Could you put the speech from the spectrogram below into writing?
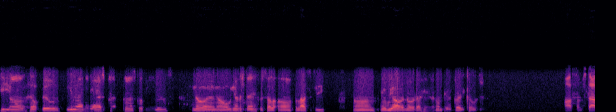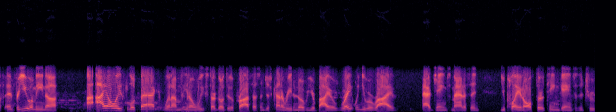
he um helped build. You know, in the last past couple of years, you know, and uh, we understand his uh, philosophy, um, and we all know that he's going to be a great coach. Awesome stuff. And for you, I mean, uh, I, I always look back when I'm, you know, when we start going through the process and just kind of reading over your bio. Right when you arrive at James Madison, you play in all 13 games as a true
